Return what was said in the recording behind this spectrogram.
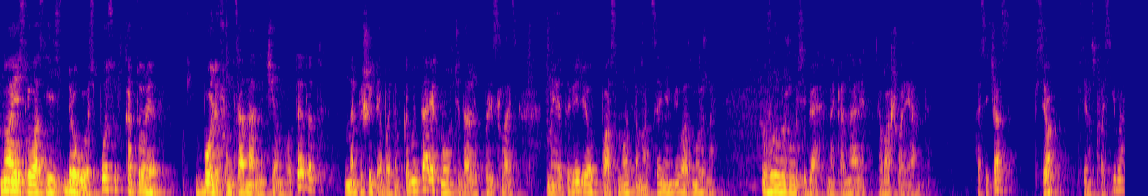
Ну а если у вас есть другой способ, который более функциональный, чем вот этот, напишите об этом в комментариях, можете даже прислать мне это видео, посмотрим, оценим и возможно выложу у себя на канале ваш вариант. А сейчас все, всем спасибо.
